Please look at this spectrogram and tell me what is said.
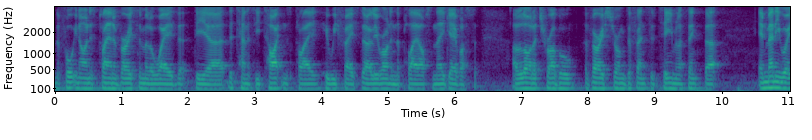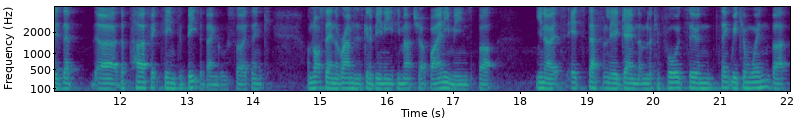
the 49ers play in a very similar way that the uh, the Tennessee Titans play, who we faced earlier on in the playoffs, and they gave us a lot of trouble, a very strong defensive team, and I think that in many ways they're uh, the perfect team to beat the Bengals. So I think I'm not saying the Rams is going to be an easy matchup by any means, but you know it's it's definitely a game that I'm looking forward to and think we can win. But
